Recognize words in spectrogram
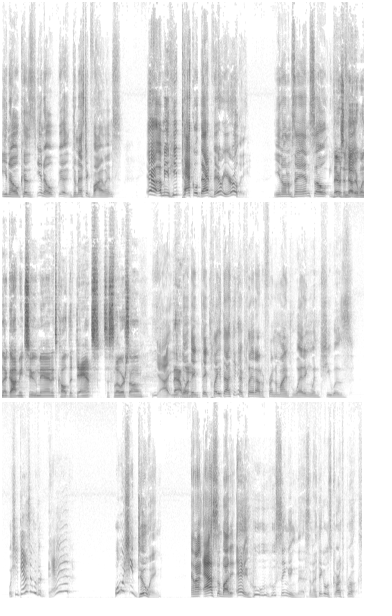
You know, because you know, uh, domestic violence. Yeah, I mean, he tackled that very early. You know what I'm saying? So There's another one that got me too, man. It's called The Dance. It's a slower song. Yeah, you That know, one- they they played that. I think I played at a friend of mine's wedding when she was was she dancing with her dad? What was she doing? And I asked somebody, "Hey, who who's singing this?" And I think it was Garth Brooks.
